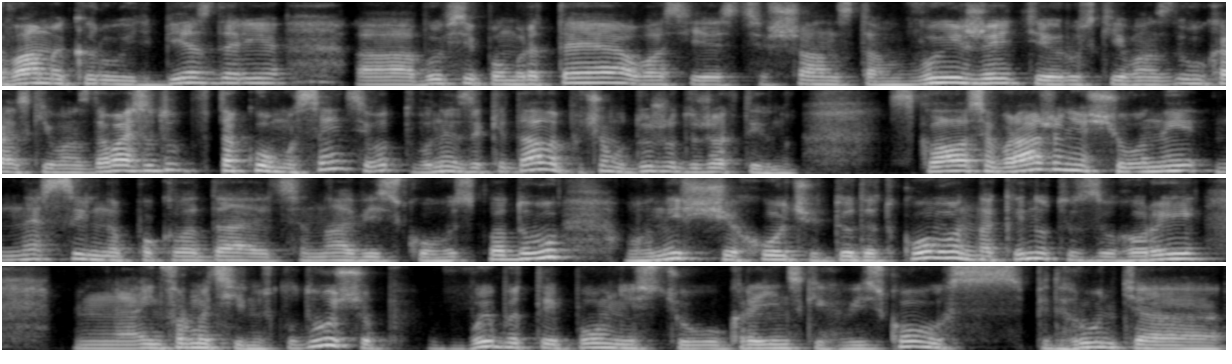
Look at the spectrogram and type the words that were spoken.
Вами керують бездарі, ви всі помрете, у вас є шанс там вижити, русський Іван, український Іван здавайся. Тут в такому сенсі от вони закидали, причому дуже-дуже активно. Склалося враження, що вони не сильно покладаються на військову складову, вони ще хочуть додатково накинути згори інформаційну складову, щоб вибити повністю українських військових з підґрунтя,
